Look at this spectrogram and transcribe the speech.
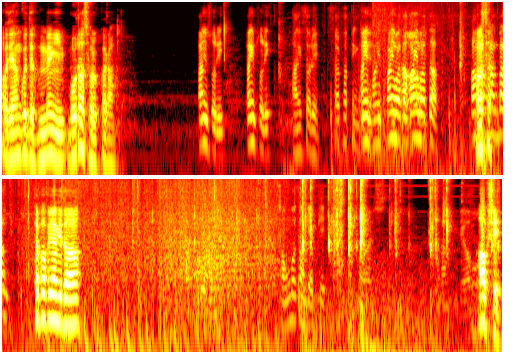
어디 한 군데 분명히 몰아서 올 거라. 방이 소리 방이 소리. 방이 소리. 설파핑 방이 방이 방이 왔다 방이 왔다. 방사- 방방방 펠퍼 비양이다 정무선 개피. 9시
